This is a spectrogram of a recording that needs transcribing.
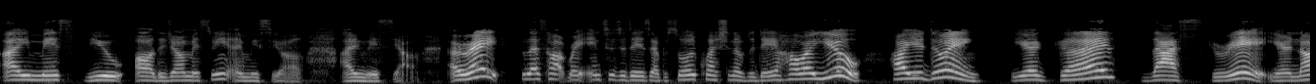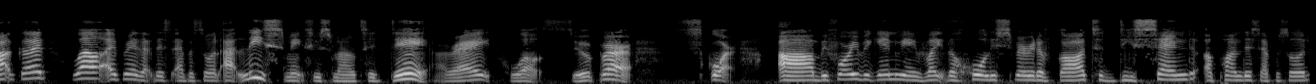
I miss you all. Did y'all miss me? I miss y'all. I miss y'all. All right. So let's hop right into today's episode. Question of the day. How are you? How are you doing? You're good? That's great. You're not good? Well, I pray that this episode at least makes you smile today. All right. Cool. Super. Score. Uh, before we begin, we invite the Holy Spirit of God to descend upon this episode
